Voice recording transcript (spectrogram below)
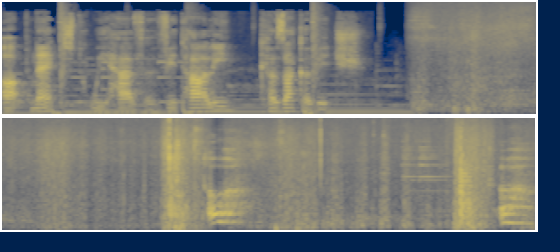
Up next, we have Vitali Kazakovich. Oh. Oh.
